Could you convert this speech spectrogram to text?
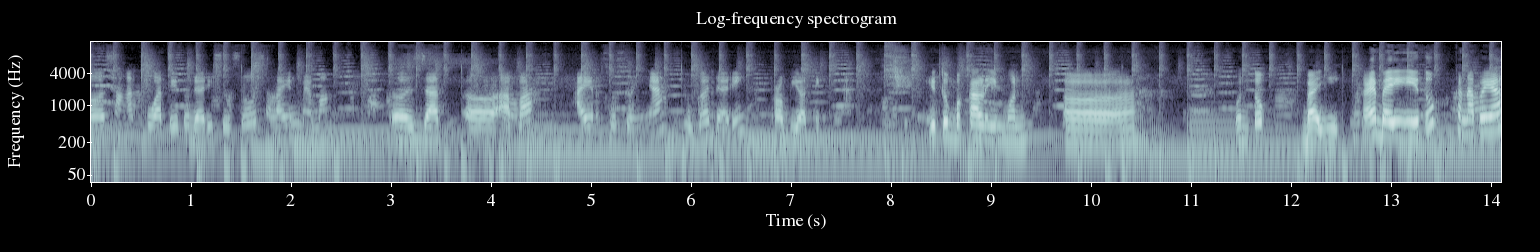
uh, sangat kuat itu dari susu selain memang uh, zat uh, apa air susunya juga dari probiotiknya. Itu bekal imun uh, untuk bayi. Makanya bayi itu kenapa ya?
